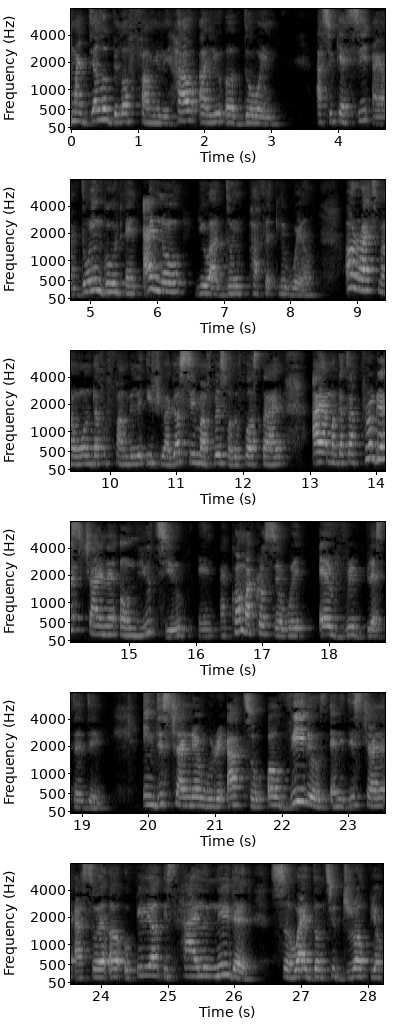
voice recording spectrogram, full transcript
My dearly beloved family, how are you all doing? As you can see, I am doing good and I know you are doing perfectly well. All right, my wonderful family, if you are just seeing my face for the first time, I am Agatha Progress Channel on YouTube and I come across your way every blessed day. In this channel, we react to all videos and in this channel as well, our opinion is highly needed. So why don't you drop your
